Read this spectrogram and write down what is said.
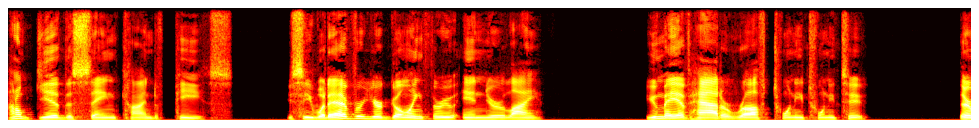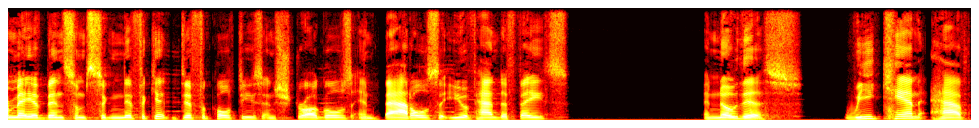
I don't give the same kind of peace. You see, whatever you're going through in your life, you may have had a rough 2022. There may have been some significant difficulties and struggles and battles that you have had to face. And know this we can have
